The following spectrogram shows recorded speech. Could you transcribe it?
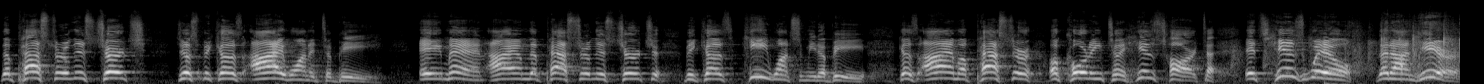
the pastor of this church just because I wanted to be. Amen. I am the pastor of this church because he wants me to be. Because I am a pastor according to his heart. It's his will that I'm here.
